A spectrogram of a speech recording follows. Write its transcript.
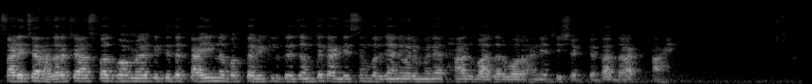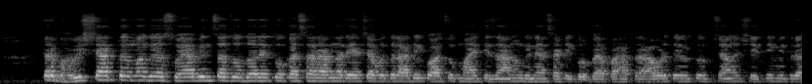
साडेचार हजाराच्या आसपास भाव मिळाला की तिथं काही न बघता विकले तरी जमते कारण डिसेंबर जानेवारी महिन्यात हाच बाजारभाव राहण्याची शक्यता दाट आहे. तर भविष्यात मग सोयाबीनचा जो दर आहे तो कसा राहणार याच्याबद्दल अधिक वाचूक माहिती जाणून घेण्यासाठी कृपया पाहत राहा. आवडते युट्यूब चॅनल शेती मित्र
